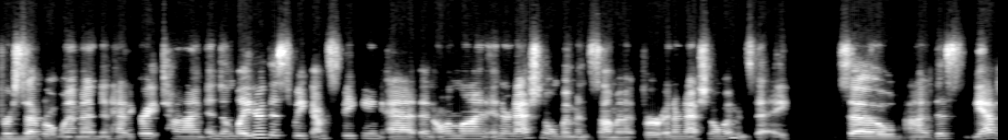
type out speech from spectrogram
for mm-hmm. several women and had a great time. And then later this week i'm speaking at an online international women's summit for international women's day. So uh, this yeah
